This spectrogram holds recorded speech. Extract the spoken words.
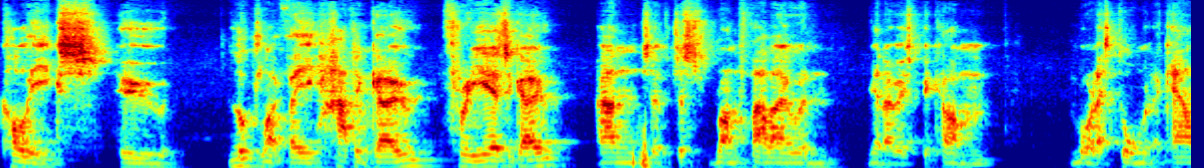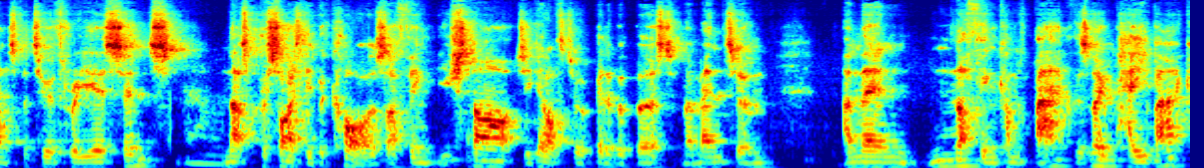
colleagues who looked like they had a go three years ago and have just run fallow, and you know it's become more or less dormant accounts for two or three years since. Oh. And that's precisely because I think you start, you get off to a bit of a burst of momentum, and then nothing comes back. There's no payback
